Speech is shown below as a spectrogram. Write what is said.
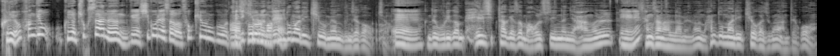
그래요? 환경 그냥 축사는 그냥 시골에서 소 키우는 거 돼지 아, 키우는데 뭐 한두 마리 키우면 문제가 없죠. 예. 근데 우리가 매일 식탁에서 먹을 수 있는 양을 예. 생산하려면은 한두 마리 키워 가지고는 안 되고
